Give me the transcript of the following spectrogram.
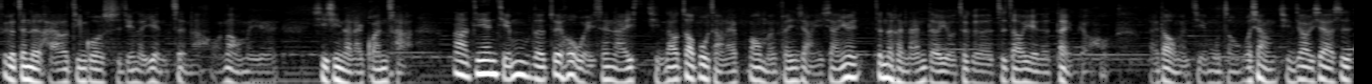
这个真的还要经过时间的验证啊。那我们也细心的来观察。那今天节目的最后尾声，来请到赵部长来帮我们分享一下，因为真的很难得有这个制造业的代表哈。来到我们节目中，我想请教一下是，是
